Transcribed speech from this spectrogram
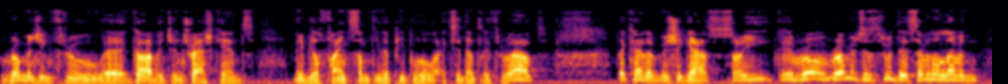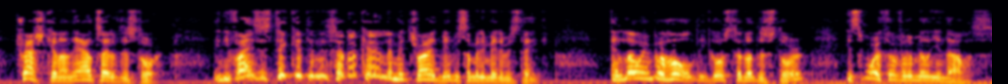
rummaging through uh, garbage and trash cans, maybe he'll find something that people accidentally threw out. That kind of mishigas. So he rummages through the 7-Eleven trash can on the outside of the store. And he finds his ticket and he said, okay, let me try it. Maybe somebody made a mistake. And lo and behold, he goes to another store. It's worth over a million dollars.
